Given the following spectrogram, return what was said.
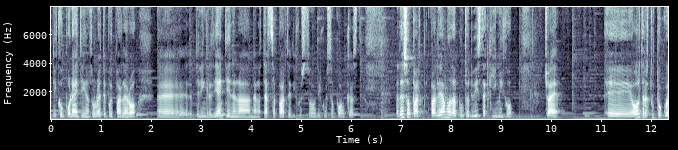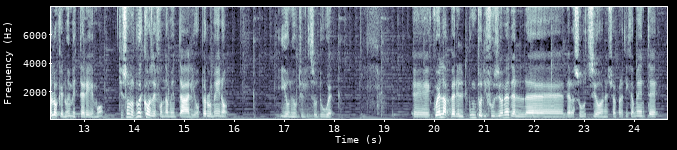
dei, componenti, naturalmente poi parlerò eh, degli ingredienti nella, nella, terza parte di questo, di questo podcast, Adesso par- parliamo dal punto di vista chimico, cioè eh, oltre a tutto quello che noi metteremo, ci sono due cose fondamentali, o perlomeno io ne utilizzo due. Eh, quella per il punto di fusione del, della soluzione, cioè praticamente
